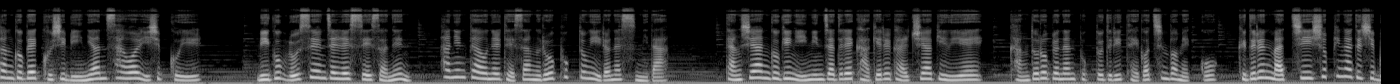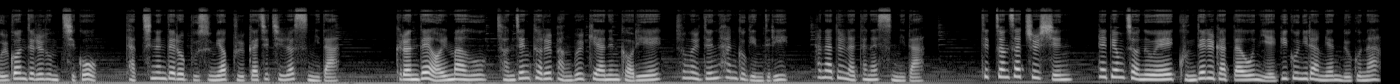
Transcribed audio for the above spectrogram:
1992년 4월 29일 미국 로스앤젤레스에서는 한인타운을 대상으로 폭동이 일어났습니다. 당시 한국인 이민자들의 가게를 갈취하기 위해 강도로 변한 폭도들이 대거 침범했고 그들은 마치 쇼핑하듯이 물건들을 훔치고 닥치는 대로 부수며 불까지 질렀습니다. 그런데 얼마 후 전쟁터를 방불케 하는 거리에 총을 든 한국인들이 하나둘 나타났습니다. 특전사 출신, 해병 전후에 군대를 갔다 온 예비군이라면 누구나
